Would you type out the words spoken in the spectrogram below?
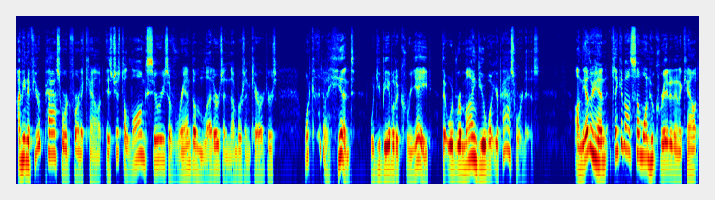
I mean, if your password for an account is just a long series of random letters and numbers and characters, what kind of a hint would you be able to create that would remind you what your password is? On the other hand, think about someone who created an account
